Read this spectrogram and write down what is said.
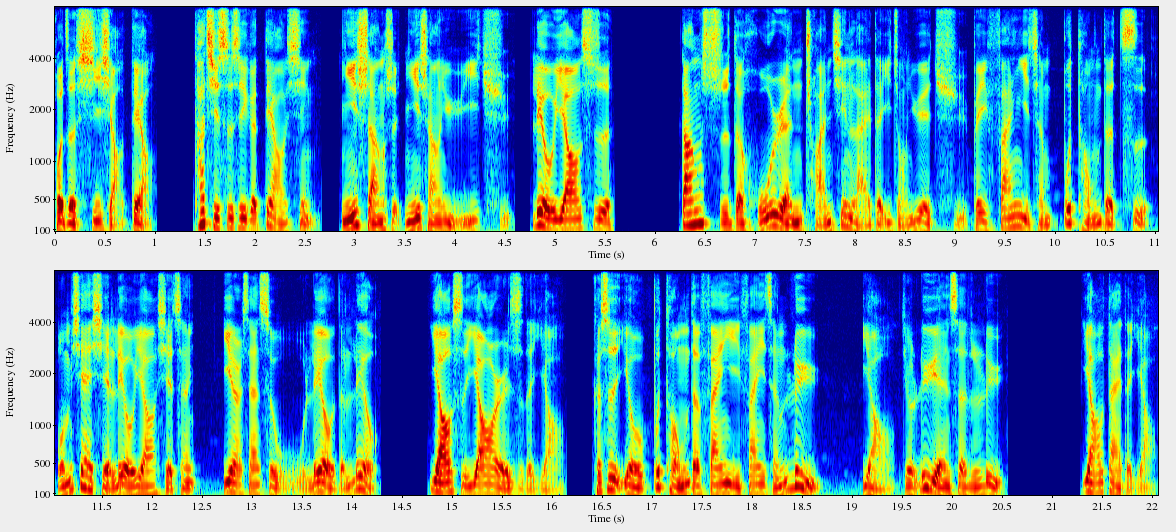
或者 C 小调，它其实是一个调性。霓裳是霓裳羽衣曲，六幺是当时的胡人传进来的一种乐曲，被翻译成不同的字。我们现在写六幺，写成一二三四五六的六，幺是幺儿子的幺，可是有不同的翻译，翻译成绿腰，就绿颜色的绿，腰带的腰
